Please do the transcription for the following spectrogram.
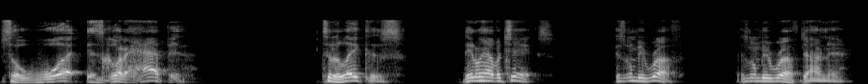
So what is going to happen to the Lakers? They don't have a chance. It's going to be rough. It's going to be rough down there.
